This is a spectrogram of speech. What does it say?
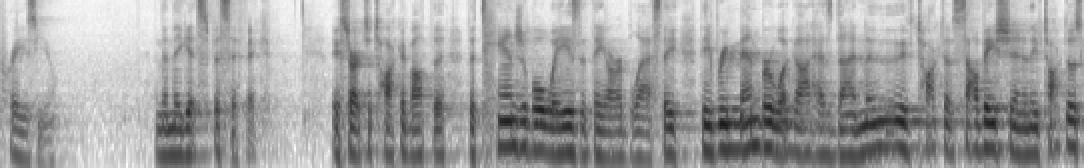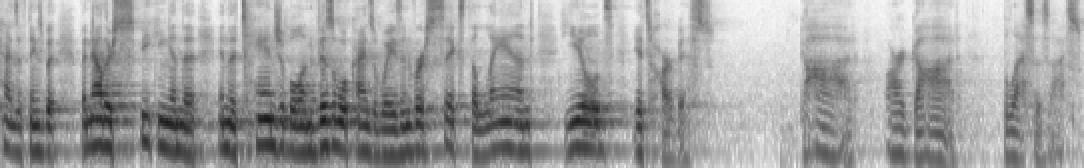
praise you. And then they get specific. They start to talk about the, the tangible ways that they are blessed. They, they remember what God has done. They've talked of salvation and they've talked those kinds of things, but, but now they're speaking in the, in the tangible and visible kinds of ways. In verse 6, the land yields its harvest. God our God blesses us.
